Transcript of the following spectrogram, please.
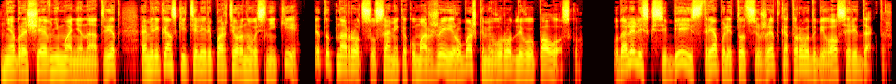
Не обращая внимания на ответ, американские телерепортеры-новостники этот народ с усами, как у моржей, и рубашками в уродливую полоску. Удалялись к себе и стряпали тот сюжет, которого добивался редактор.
